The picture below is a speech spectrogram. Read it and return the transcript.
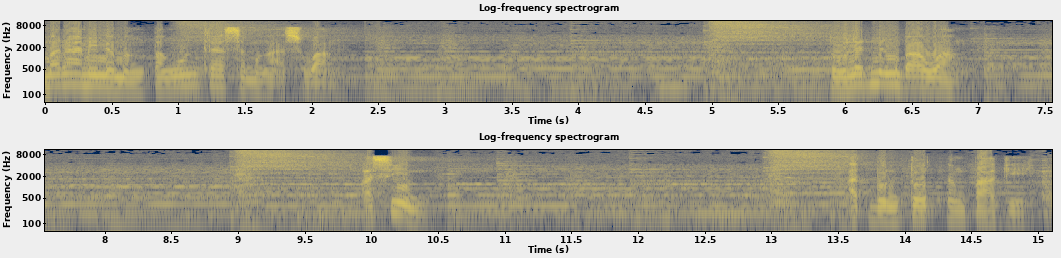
Marami namang pangontra sa mga aswang. Tulad ng bawang, asin, at buntot ng pagi.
